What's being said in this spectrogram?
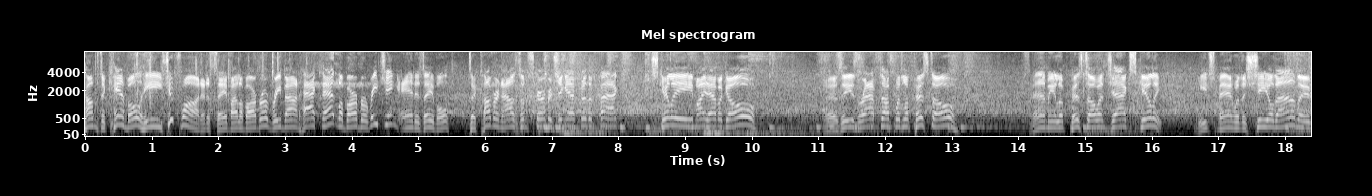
comes to Campbell. He shoots one and a save by LaBarbera. Rebound hacked at. LaBarbera reaching and is able to cover now some skirmishing after the fact. Skille might have a go as he's wrapped up with Lepisto. Sami Lepisto and Jack Skille. Each man with a shield on. They've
